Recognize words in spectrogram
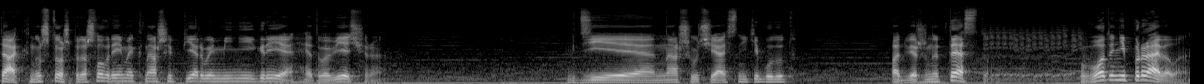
Так, ну что ж, подошло время к нашей первой мини-игре этого вечера. Где наши участники будут подвержены тесту. Вот и не правила.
